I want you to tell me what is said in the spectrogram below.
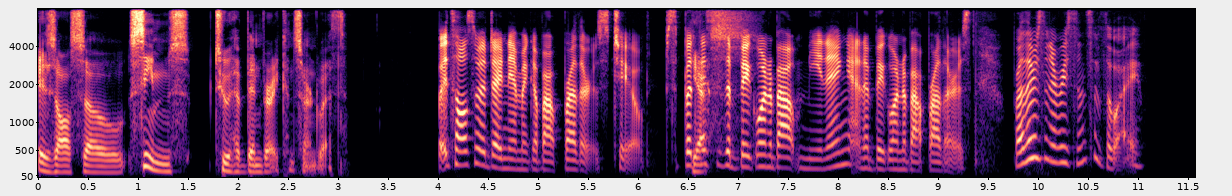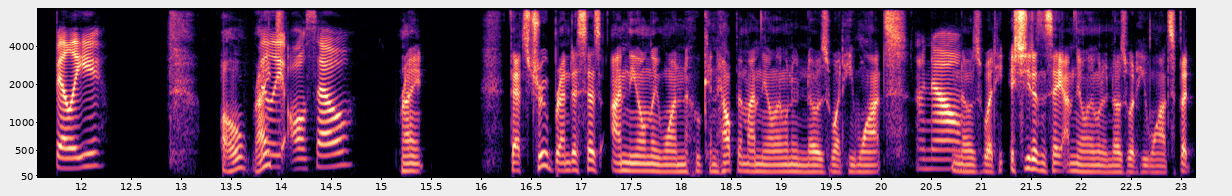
is also seems to have been very concerned with. It's also a dynamic about brothers too. But this is a big one about meaning and a big one about brothers. Brothers in every sense of the way. Billy, Oh, right. Billy also. Right. That's true. Brenda says, I'm the only one who can help him. I'm the only one who knows what he wants. I know. Knows what he. She doesn't say, I'm the only one who knows what he wants, but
